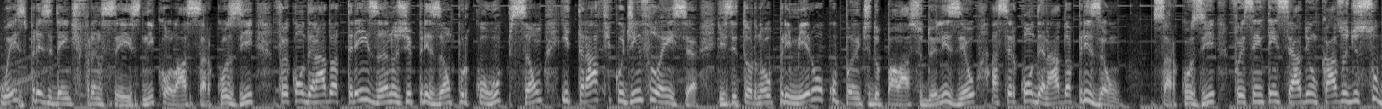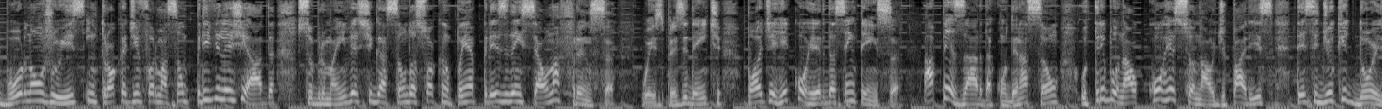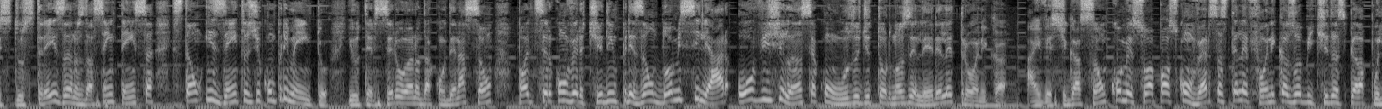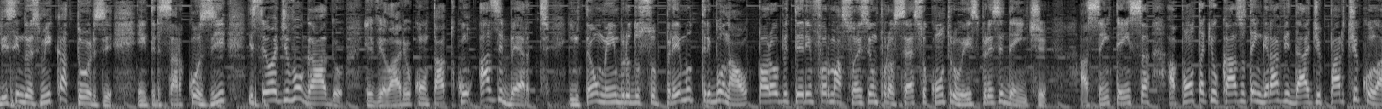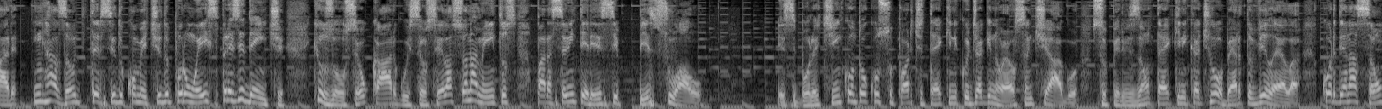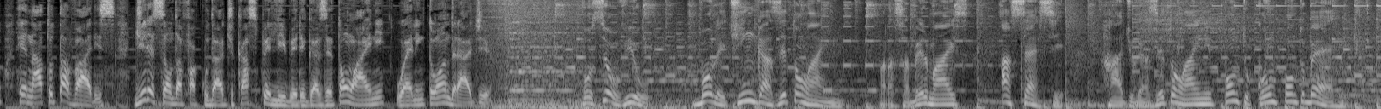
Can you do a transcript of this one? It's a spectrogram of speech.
O ex-presidente francês Nicolas Sarkozy foi condenado a três anos de prisão por corrupção e tráfico de influência e se tornou o primeiro ocupante do Palácio do Eliseu a ser condenado à prisão. Sarkozy foi sentenciado em um caso de suborno a um juiz em troca de informação privilegiada sobre uma investigação da sua campanha presidencial na França. O ex-presidente pode recorrer da sentença. Apesar da condenação, o Tribunal Correcional de Paris decidiu que dois dos três anos da sentença estão isentos de cumprimento e o terceiro ano da condenação pode ser convertido em prisão domiciliar ou vigilância com uso de tornozeleira eletrônica. A investigação começou após conversas telefônicas obtidas pela polícia em 2014 entre Sarkozy e seu advogado revelaram o contato com Azibert, então membro do Supremo Tribunal, para obter informações em um processo contra o ex-presidente. A sentença aponta que o caso tem gravidade particular em razão de ter sido cometido por um ex-presidente que usou seu cargo e seus relacionamentos para seu interesse pessoal. Esse boletim contou com o suporte técnico de Agnoel Santiago, supervisão técnica de Roberto Vilela, coordenação Renato Tavares, direção da Faculdade Casper Liber e Gazeta Online, Wellington Andrade. Você ouviu Boletim Gazeta Online. Para saber mais, acesse radiogazetaonline.com.br.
